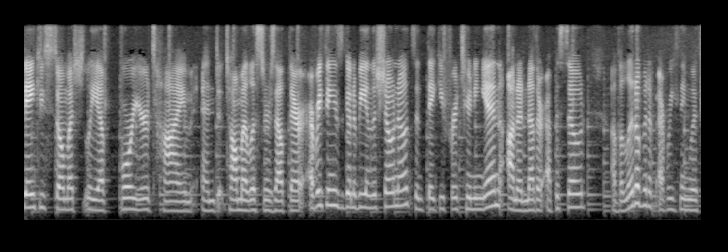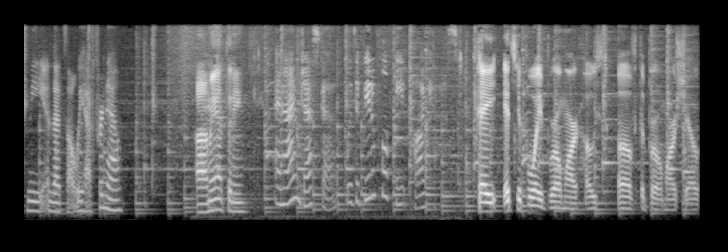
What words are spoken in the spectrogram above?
thank you so much, Leah, for your time. And to all my listeners out there, everything is going to be in the show notes. And thank you for tuning in on another episode of A Little Bit of Everything with me. And that's all we have for now. I'm Anthony. And I'm Jessica with the Beautiful Feet podcast. Hey, it's your boy Bromar, host of The Bromar Show.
